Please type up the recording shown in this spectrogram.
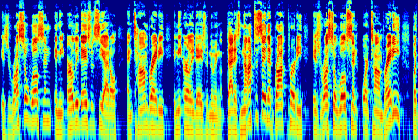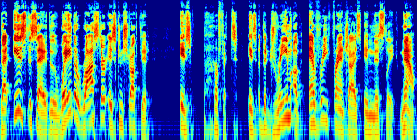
is Russell Wilson in the early days with Seattle and Tom Brady in the early days with New England. That is not to say that Brock Purdy is Russell Wilson or Tom Brady, but that is to say the way the roster is constructed is perfect, is the dream of every franchise in this league. Now,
